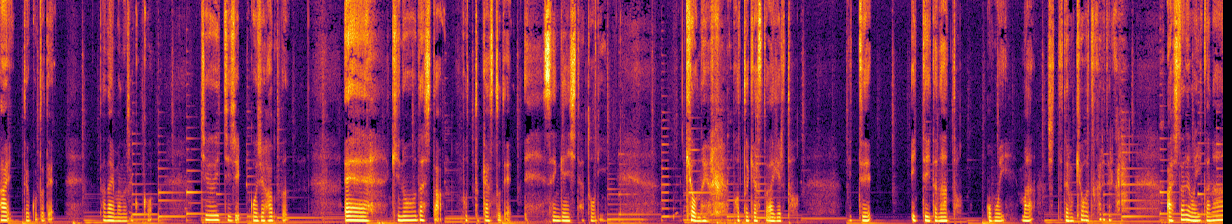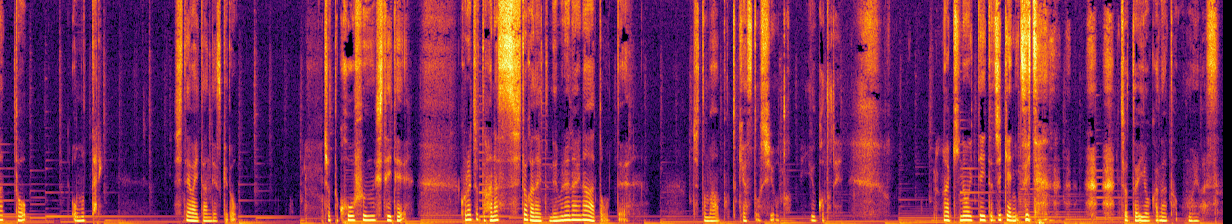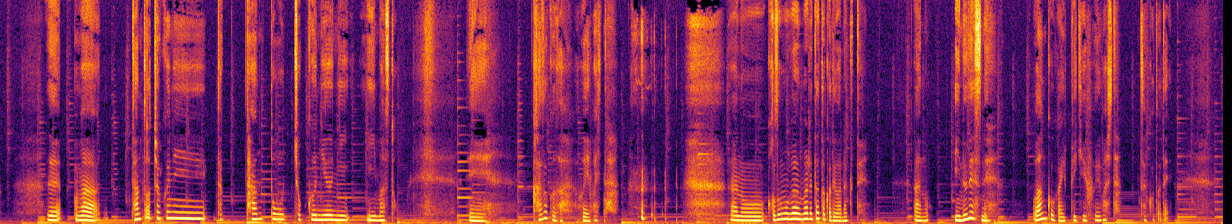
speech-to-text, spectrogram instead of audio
はい。ということでただいまの時刻は11時58分。えー、昨日出したポッドキャストで宣言した通り今日の夜ポッドキャストあげると言って言っていたなと思いまあちょっとでも今日は疲れてるから明日でもいいかなと思ったりしてはいたんですけどちょっと興奮していてこれはちょっと話しとかないと眠れないなと思ってちょっとまあポッドキャストをしようということで、まあ、昨日言っていた事件について ちょっと言おうかなと思います。でまあ担当直に担当直入に言いますと。えー、家族が増えました。あの子供が生まれたとかではなくてあの犬ですね。ワンコが1匹増えました。ということで。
